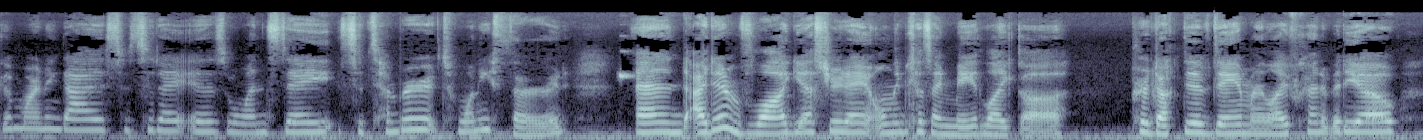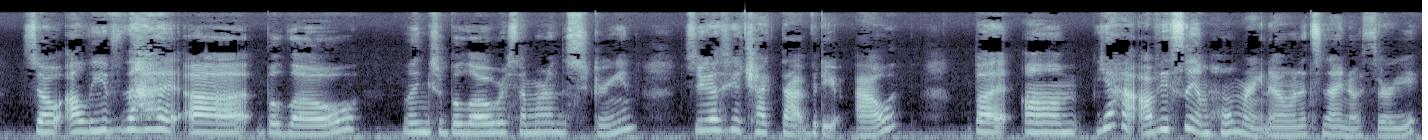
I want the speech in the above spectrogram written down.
Good morning guys, so today is Wednesday, September 23rd, and I didn't vlog yesterday only because I made like a productive day in my life kind of video. So I'll leave that uh, below, links below or somewhere on the screen, so you guys can check that video out. But um, yeah, obviously I'm home right now and it's 9.03.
